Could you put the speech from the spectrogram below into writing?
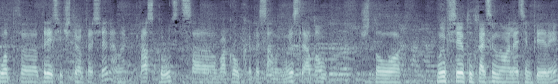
Вот э, третья и четвертая серия, она как раз крутится вокруг этой самой мысли о том, что мы все тут хотим навалять империи,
